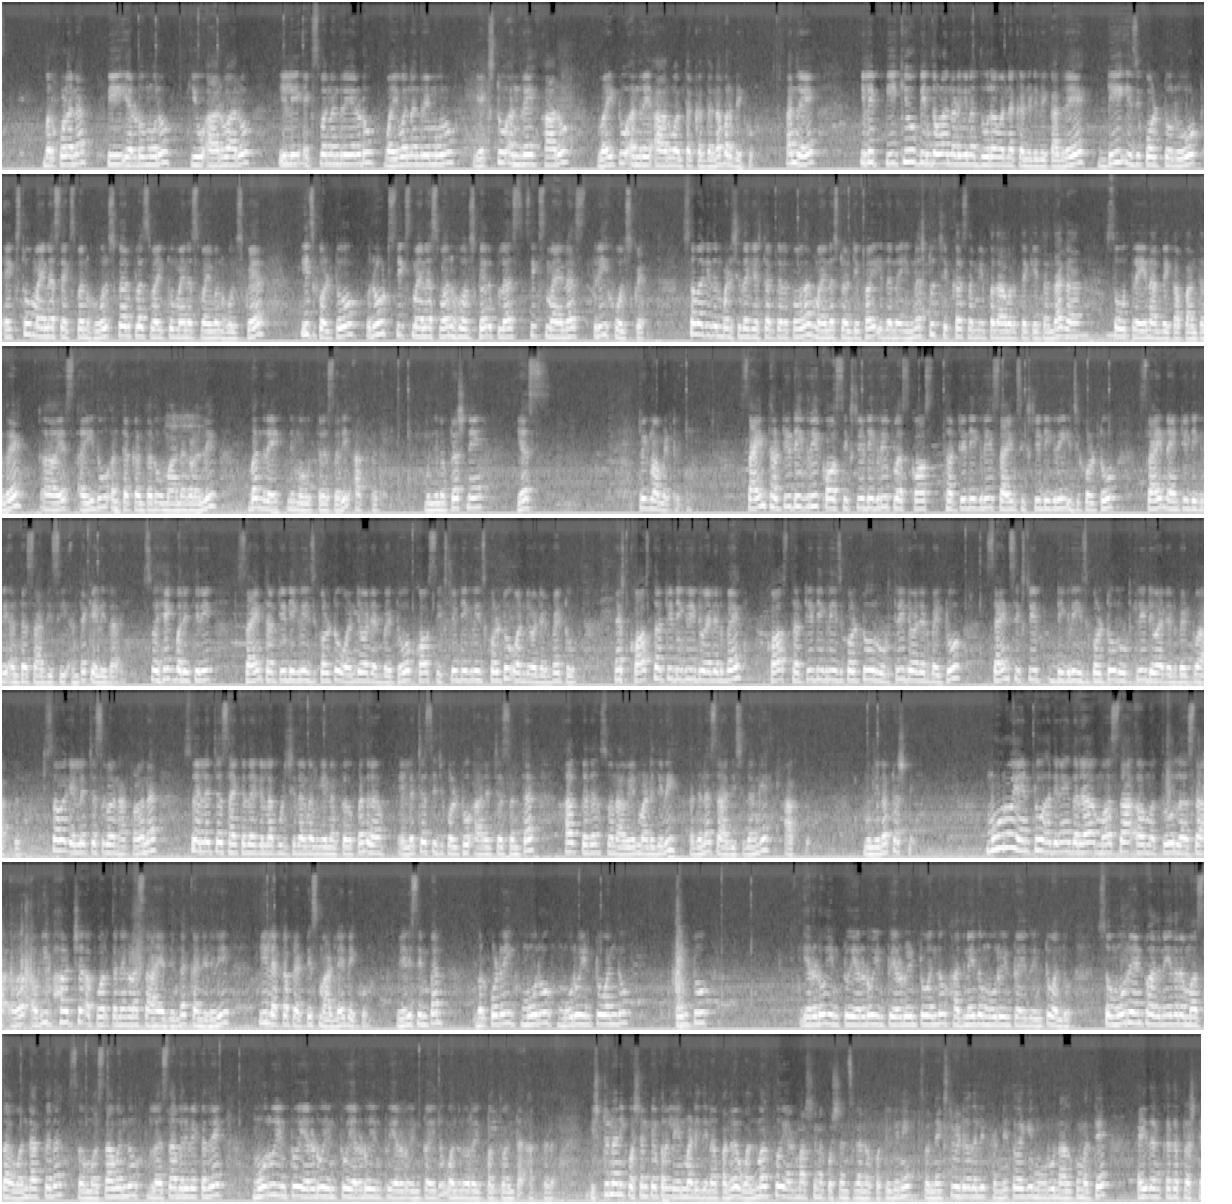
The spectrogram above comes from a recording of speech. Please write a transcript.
ಬರ್ಕೊಳ್ಳೋಣ. ಪಿ ಎರಡು ಮೂರು ಕ್ಯೂ ಆರು ಆರು, ಇಲ್ಲಿ ಎಕ್ಸ್ ಒನ್ ಅಂದರೆ ಎರಡು ವೈ ಒನ್ ಅಂದರೆ ಮೂರು ಎಕ್ಸ್ ಟು ಅಂದರೆ ಆರು ವೈ ಟು ಅಂದರೆ ಆರು ಅಂತಕ್ಕದ್ದನ್ನು ಬರಬೇಕು. ಅಂದರೆ, ಇಲ್ಲಿ ಪಿ ಕ್ಯೂ ಬಿಂದುಗಳ ನಡುವಿನ ದೂರವನ್ನು ಕಂಡುಹಿಡಬೇಕಾದ್ರೆ d is equal to root x two minus x one whole square plus y two minus y one whole square is equal to root six minus one whole square plus six minus three whole square so ಅವಾಗ ಇದನ್ನು ಬಡಿಸಿದಾಗ ಎಷ್ಟಾಗ್ತದಪ್ಪ ಅಂದ್ರೆ minus twenty five ಇದನ್ನು ಇನ್ನಷ್ಟು ಚಿಕ್ಕ ಸಮೀಪದ ಆವರ್ತಕ್ಕೆ ತಂದಾಗ so ಉತ್ತರ ಏನಾಗಬೇಕಪ್ಪ ಅಂತಂದರೆ ಎಸ್ ಐದು ಅಂತಕ್ಕಂಥದ್ದು ಮಾನಗಳಲ್ಲಿ ಬಂದರೆ ನಿಮ್ಮ ಉತ್ತರ ಸರಿ ಆಗ್ತದೆ. ಮುಂದಿನ ಪ್ರಶ್ನೆ yes trigonometry sine thirty degree cos sixty degree plus cos thirty degree sine sixty degree is equal to sine ninety degree ಅಂತ ಸಾಧಿಸಿ ಅಂತ ಕೇಳಿದ್ದಾರೆ. ಸೊ ಹೇಗೆ ಬರೀತೀರಿ? Sine thirty degree is to one divided by two cos sixty degree is to one divided by two next cos thirty degree divided by cos thirty degree is equal to root three divided by two sine sixty degree is equal to root three divided by two ಆಗ್ತದೆ. So ಅವಾಗ L H ಎಸ್ಗಳನ್ನು ಹಾಕೊಳ್ಳೋಣ. So L H S ಹಾಕಿದಾಗೆಲ್ಲ ಗುಡಿಸಿದಾಗ ನಮ್ಗೆ ಏನಾಗ್ತದಪ್ಪ ಅಂದ್ರೆ L H S is equal to R H S ಅಂತ ಆಗ್ತದೆ. ಸೊ ನಾವೇನು ಮಾಡಿದ್ದೀವಿ ಅದನ್ನು ಸಾಧಿಸಿದಂಗೆ ಆಗ್ತದೆ. ಮುಂದಿನ ಪ್ರಶ್ನೆ. ಮೂರು ಎಂಟು ಹದಿನೈದರ ಮಸ ಅ ಮತ್ತು ಲಸ ಅ ಅವಿಭಾಜ್ಯ ಅಪವರ್ತನೆಗಳ ಸಹಾಯದಿಂದ ಕಂಡುಹಿಡಿರಿ ಈ ಲೆಕ್ಕ ಪ್ರಾಕ್ಟೀಸ್ ಮಾಡಲೇಬೇಕು. ವೆರಿ ಸಿಂಪಲ್ ಬರ್ಕೊಡ್ರಿ. ಮೂರು ಮೂರು ಇಂಟು ಒಂದು, ಎಂಟು, ಎರಡು ಇಂಟು ಎರಡು ಇಂಟು ಎರಡು ಇಂಟು ಒಂದು, ಹದಿನೈದು, ಮೂರು ಇಂಟು ಐದು ಇಂಟು ಒಂದು. ಸೊ ಮೂರು ಎಂಟು ಹದಿನೈದರ ಮಸ ಒಂದಾಗ್ತದೆ. ಸೊ ಮಸ ಒಂದು, ಲಸ ಬರಿಬೇಕಾದ್ರೆ ಮೂರು ಇಂಟು ಎರಡು ಇಂಟು ಎರಡು ಇಂಟು ಎರಡು ಇಂಟು ಐದು ಒಂದು ನೂರ ಇಪ್ಪತ್ತು ಅಂತ ಆಗ್ತದೆ. ಇಷ್ಟು ನಾನು ಈ ಕ್ವಶನ್ ಪೇಪರಲ್ಲಿ ಏನು ಮಾಡಿದ್ದೀನಪ್ಪ ಅಂದರೆ ಒಂದು ಮತ್ತು ಎರಡು ಮಾರ್ಕ್ಸಿನ ಕ್ವಶನ್ಸ್ಗಳನ್ನು ಕೊಟ್ಟಿದ್ದೀನಿ. ಸೊ ನೆಕ್ಸ್ಟ್ ವೀಡಿಯೋದಲ್ಲಿ ಖಂಡಿತವಾಗಿ ಮೂರು, ನಾಲ್ಕು ಮತ್ತು ಐದು ಅಂಕದ ಪ್ರಶ್ನೆ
